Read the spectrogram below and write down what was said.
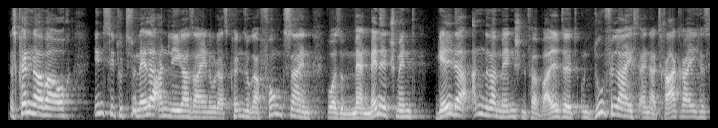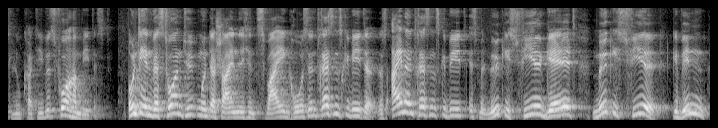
Es können aber auch institutionelle Anleger sein oder es können sogar Fonds sein, wo also Management Gelder anderer Menschen verwaltet und du vielleicht ein ertragreiches, lukratives Vorhaben bietest. Und die Investorentypen unterscheiden sich in zwei große Interessensgebiete. Das eine Interessensgebiet ist mit möglichst viel Geld, möglichst viel Gewinn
